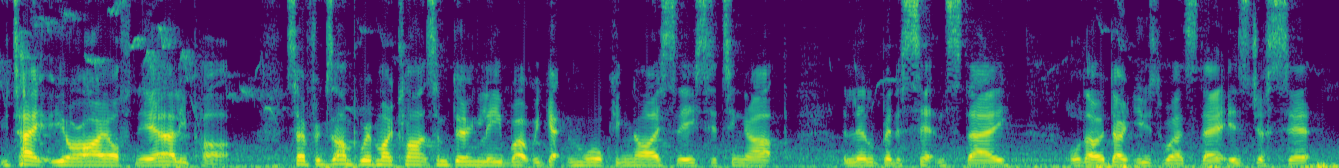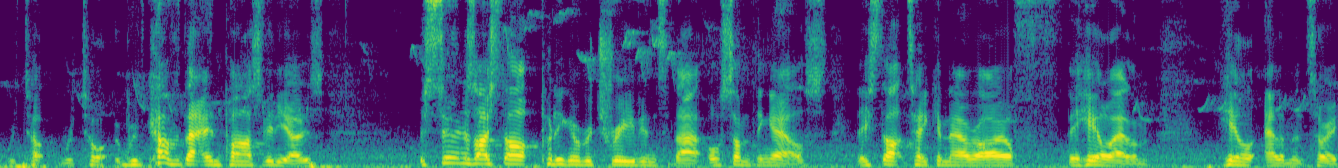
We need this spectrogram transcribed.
you take your eye off the early part. So for example, with my clients, I'm doing lead work, we get them walking nicely, sitting up, a little bit of sit and stay. Although I don't use the word stay, it is just sit. We've, we've, we've covered that in past videos. As soon as I start putting a retrieve into that or something else, they start taking their eye off the heel element. heel element, sorry.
